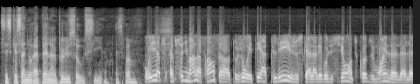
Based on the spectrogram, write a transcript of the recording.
c'est ce que ça nous rappelle un peu ça aussi, n'est-ce pas? Oui, absolument. La France a toujours été appelée jusqu'à la Révolution, en tout cas du moins la, la, la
